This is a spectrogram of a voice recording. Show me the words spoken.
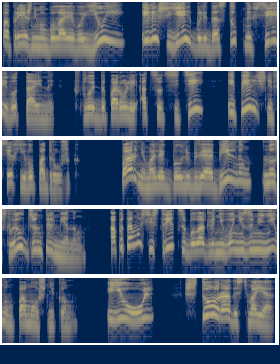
по-прежнему была его Юей, и лишь ей были доступны все его тайны, вплоть до паролей от соцсетей и перечня всех его подружек. Парнем Олег был любвеобильным, но слыл джентльменом, а потому сестрица была для него незаменимым помощником. «Юль, что, радость моя?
